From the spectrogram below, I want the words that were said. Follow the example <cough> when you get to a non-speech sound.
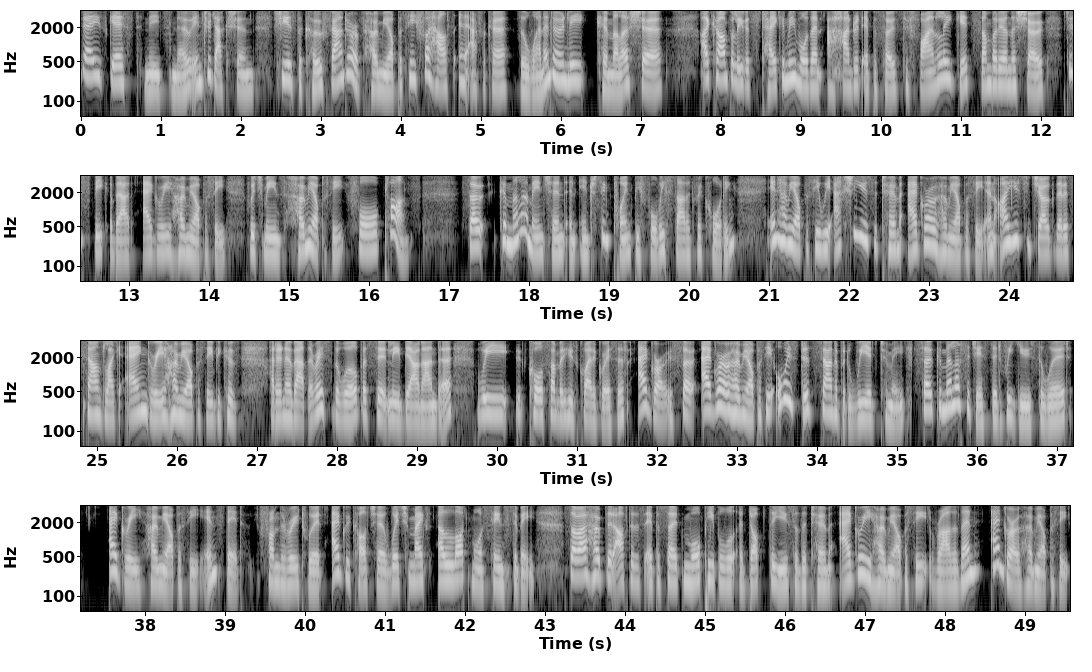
Today's guest needs no introduction. She is the co founder of Homeopathy for Health in Africa, the one and only Camilla Sherr. I can't believe it's taken me more than 100 episodes to finally get somebody on the show to speak about agri homeopathy, which means homeopathy for plants. So, Camilla mentioned an interesting point before we started recording. In homeopathy, we actually use the term agro homeopathy, and I used to joke that it sounds like angry <laughs> homeopathy because I don't know about the rest of the world, but certainly down under, we call somebody who's quite aggressive agro. So, agro homeopathy always did sound a bit weird to me. So, Camilla suggested we use the word agri homeopathy instead from the root word agriculture, which makes a lot more sense to me. So I hope that after this episode, more people will adopt the use of the term agri homeopathy rather than agro homeopathy.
